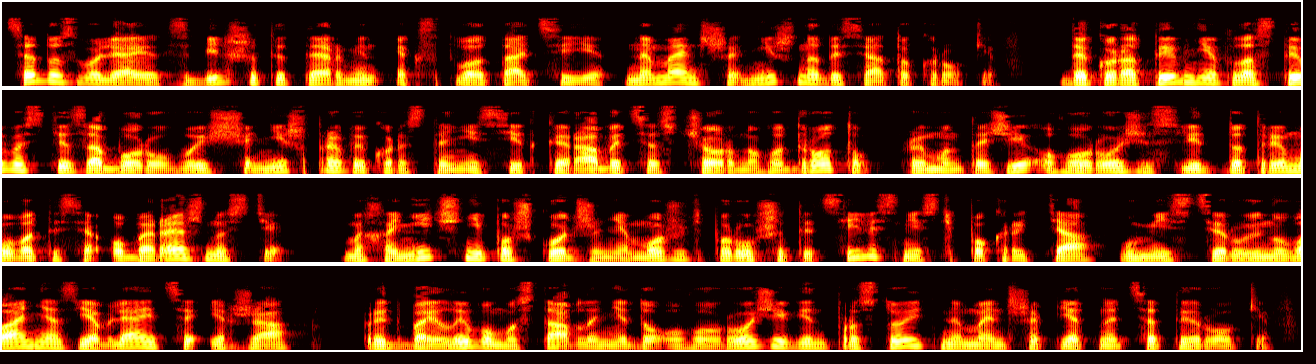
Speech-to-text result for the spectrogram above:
Це дозволяє збільшити термін експлуатації не менше ніж на десяток років. Декоративні властивості забору вище ніж при використанні сітки рабиця з чорного дроту. При монтажі огорожі слід дотримуватися обережності. Механічні пошкодження можуть порушити цілісність покриття. У місці руйнування з'являється іржа. При дбайливому ставленні до огорожі він простоїть не менше 15 років.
